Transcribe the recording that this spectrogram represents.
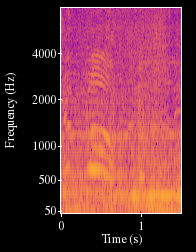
shouldn't go.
